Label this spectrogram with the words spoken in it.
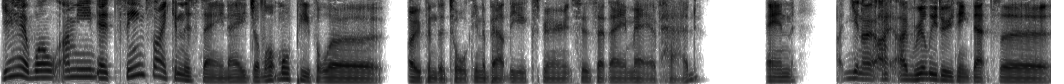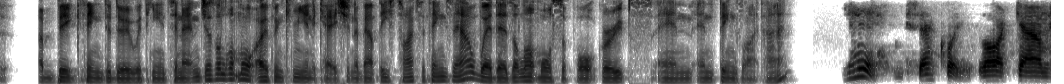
Yeah, well, I mean, it seems like in this day and age, a lot more people are open to talking about the experiences that they may have had. And, you know, I, I really do think that's a, a big thing to do with the internet and just a lot more open communication about these types of things now where there's a lot more support groups and, and things like that. Yeah, exactly. Like, um,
